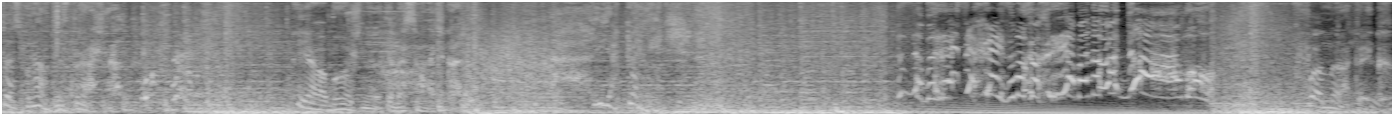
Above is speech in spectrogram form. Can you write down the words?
Це справді страшно. Я обожнюю тебе, сонечко. Яка ніч! Забирайся хай з мого дому! Фанатик.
